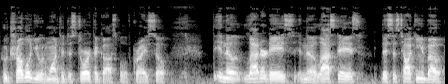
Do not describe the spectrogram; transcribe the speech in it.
who trouble you and want to distort the gospel of Christ. So in the latter days, in the last days, this is talking about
